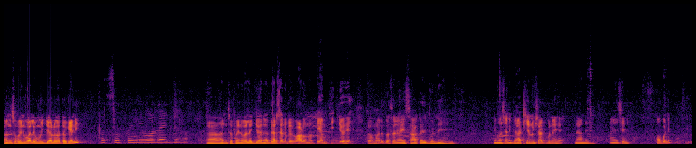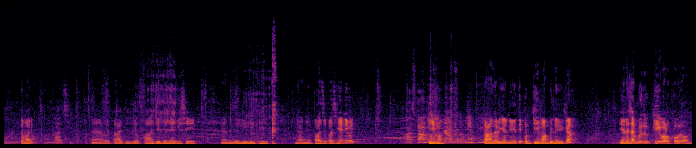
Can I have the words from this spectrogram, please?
હંસભાઈ ઓલે હું ગયેલો હતો કે નહીં? હા હંસભાઈ ઓલે ગયો ને અત્યારે છે ને ભાઈ વાળોનો ટેમ થઈ ગયો છે. તો અમારે તો છે ને અહીં શાક જ બને છે. એમાં છે ને ગાંઠિયાનું શાક બને છે ને આને. અહીંયા છે ને શું બને? તમારે? ભાજી. હા ભાઈ ભાજી જો ભાજી બનાવી છે આને જો લીલી થઈ હતી ને ભાજી પાછી એની ભાઈ ઘીમાં. તાંદળિયાની હતી પણ ઘીમાં બનાવી કા? એને છે ને બધું ઘી વાળું ખવડાવવાનું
